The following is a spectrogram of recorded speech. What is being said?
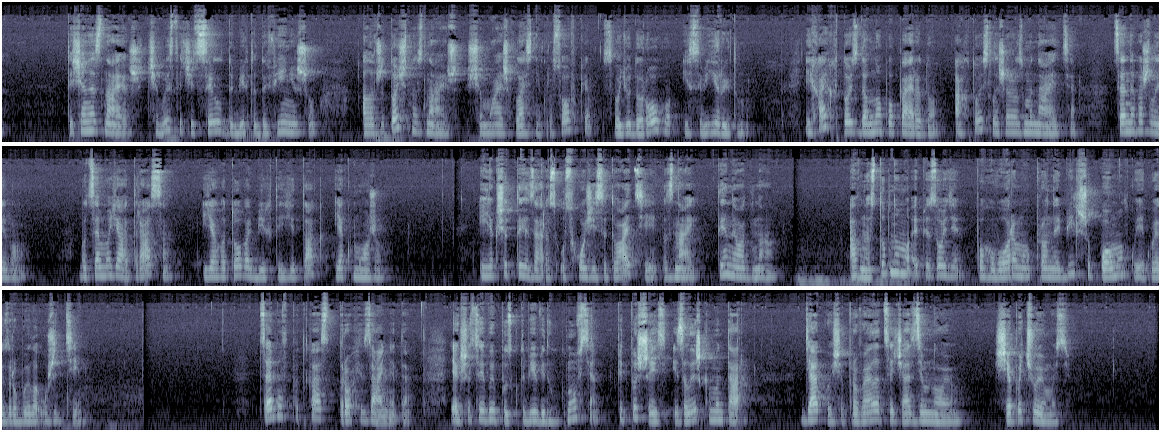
Ти ще не знаєш, чи вистачить сил добігти до фінішу, але вже точно знаєш, що маєш власні кросовки, свою дорогу і свій ритм. І хай хтось давно попереду, а хтось лише розминається. Це не важливо, бо це моя траса, і я готова бігти її так, як можу. І якщо ти зараз у схожій ситуації, знай, ти не одна. А в наступному епізоді поговоримо про найбільшу помилку, яку я зробила у житті. Це був подкаст трохи зайнята. Якщо цей випуск тобі відгукнувся, підпишись і залиш коментар. Дякую, що провели цей час зі мною. Ще почуємось!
